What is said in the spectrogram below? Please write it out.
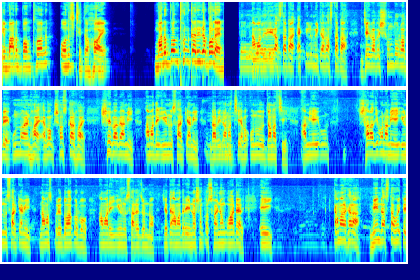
এই মানববন্ধন অনুষ্ঠিত হয়। মানববন্ধনকারীরা বলেন আমাদের এই রাস্তাটা এক কিলোমিটার রাস্তাটা যেভাবে সুন্দরভাবে উন্নয়ন হয় এবং সংস্কার হয় সেভাবে আমি আমাদের ইউনু স্যারকে আমি দাবি জানাচ্ছি এবং অনুরোধ জানাচ্ছি। আমি এই সারা জীবন আমি এই ইউনু স্যারকে আমি নামাজ পড়ে দোয়া করব আমার এই ইউনু স্যারের জন্য যাতে আমাদের এই নশঙ্কর ছয় নং ওয়ার্ডের এই কামারখাড়া মেন রাস্তা হইতে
